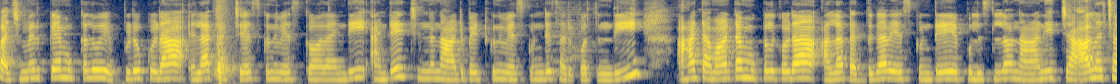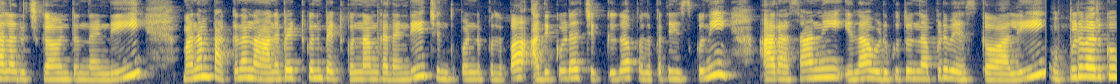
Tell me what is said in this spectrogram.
పచ్చిమిరపకాయ ముక్కలు ఎప్పుడు కూడా ఇలా కట్ చేసుకుని వేసుకోవాలండి? అంటే చిన్న నాటు పెట్టుకుని వేసుకుంటే సరిపోతుంది. ఆ టమాటా ముక్కలు కూడా అలా పెద్దగా వేసుకుంటే పులుసులో నాని చాలా చాలా రుచిగా ఉంటుందండి. మనం పక్కన నానబెట్టుకుని పెట్టుకున్నాం కదండి చింతపండు పులప అది కూడా చిక్కుగా పులప తీసుకుని ఆ రసాన్ని ఇలా ఉడుకుతున్నప్పుడు వేసుకోవాలి. ఇప్పుడు వరకు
